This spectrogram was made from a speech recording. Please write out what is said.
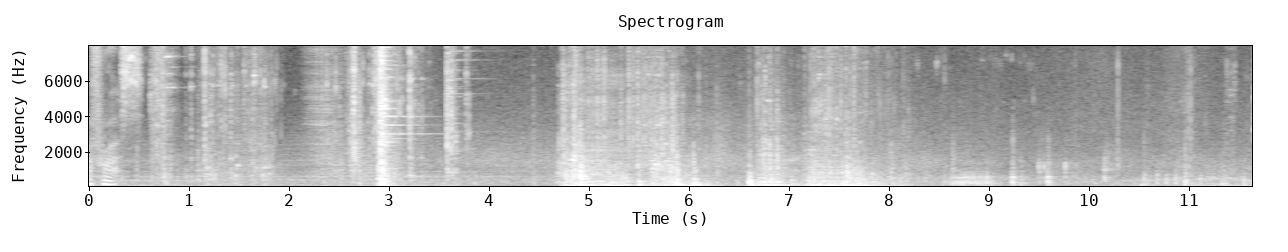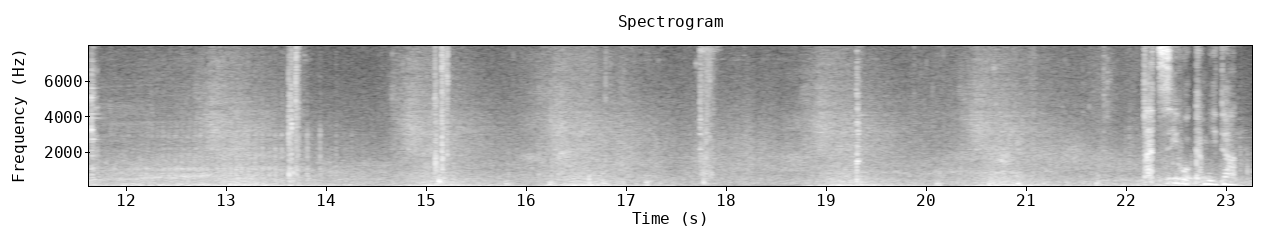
Have for us? Let's see what can be done.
